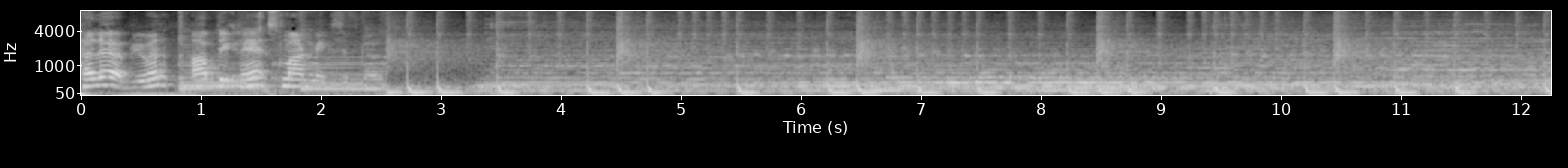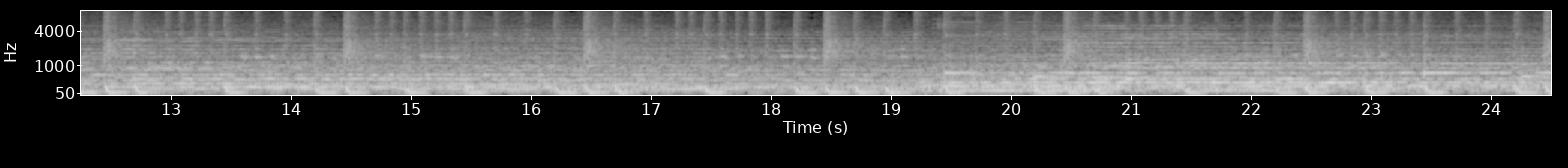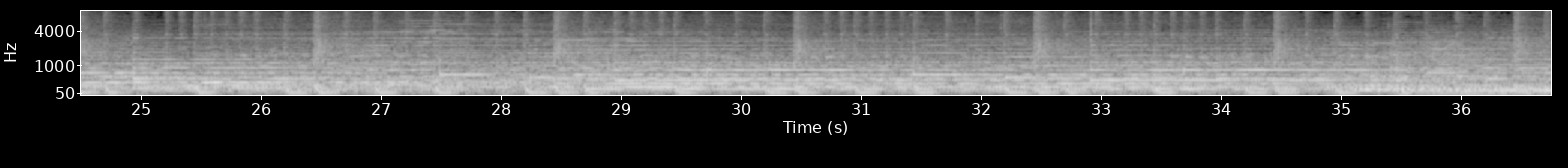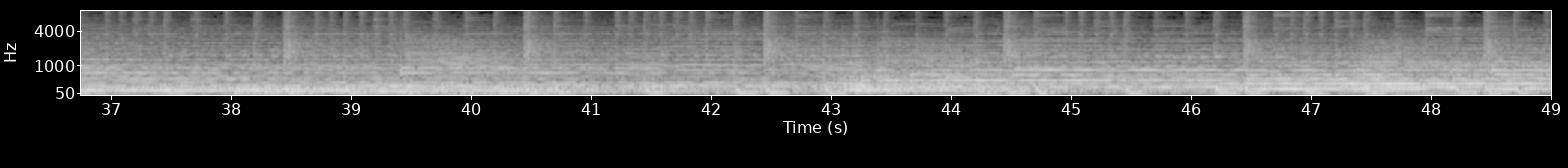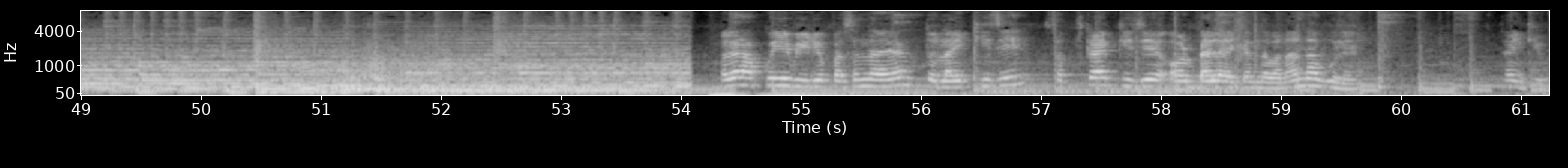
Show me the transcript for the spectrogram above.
Hello everyone आप देख रहे हैं स्मार्ट मेक अगर आपको ये वीडियो पसंद आया तो लाइक कीजिए सब्सक्राइब कीजिए और बेल आइकन दबाना ना भूलें। Thank you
